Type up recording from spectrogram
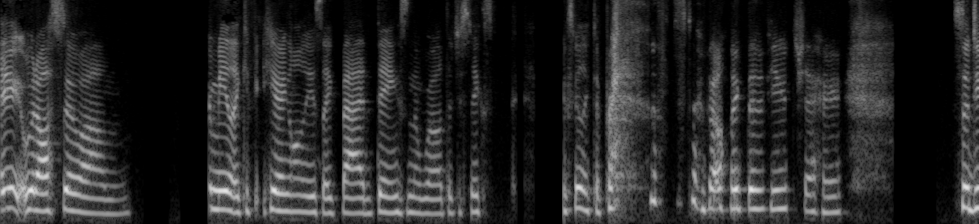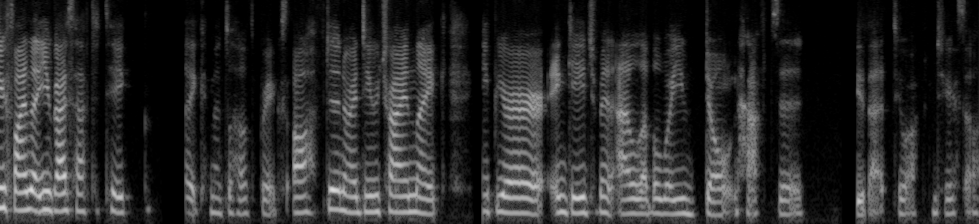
it would also, um, for me, like if hearing all these like bad things in the world, it just makes makes me like depressed about like the future. So do you find that you guys have to take like mental health breaks often or do you try and like keep your engagement at a level where you don't have to do that too often to yourself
